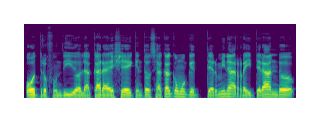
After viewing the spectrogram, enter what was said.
otro fundido, la cara de Jake, entonces acá como que termina reiterando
